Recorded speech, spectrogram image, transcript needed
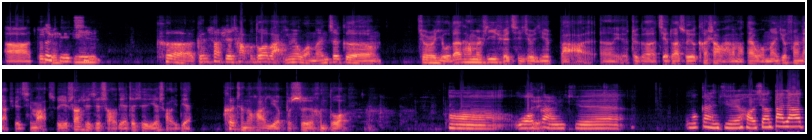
啊，这学期课跟上学差不多吧，因为我们这个就是有的他们是一学期就已经把呃这个阶段所有课上完了嘛，但我们就分两学期嘛，所以上学期少一点，这学期也少一点，课程的话也不是很多。哦，我感觉我感觉好像大家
